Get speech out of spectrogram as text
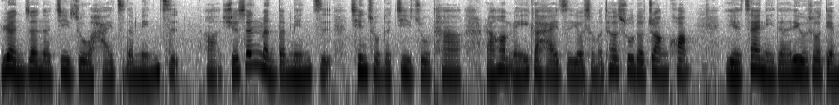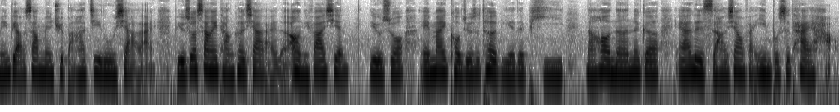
认真的记住孩子的名字。啊，学生们的名字清楚地记住他，然后每一个孩子有什么特殊的状况，也在你的例如说点名表上面去把它记录下来。比如说上一堂课下来了，哦，你发现，例如说，诶，Michael 就是特别的皮，然后呢，那个 Alice 好像反应不是太好，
